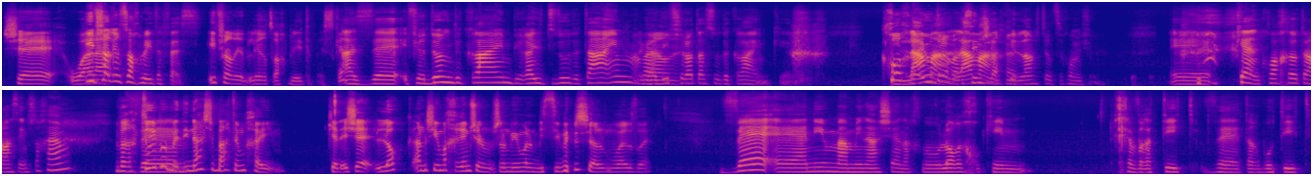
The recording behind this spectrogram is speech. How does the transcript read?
שוואלה... אי אפשר לרצוח בלי להיתפס. אי אפשר לרצוח בלי להתאפס, כן? אז uh, if you're doing the crime, be ready to do the time, אבל. עדיף שלא תעשו the crime, כאילו. קחו אחריות? על המעשים למה? שלכם. כאילו, למה שתרצחו מישהו? אה, כן, קחו אחריות על המעשים שלכם. ורצוי במדינה שבה אתם חיים. כדי שלא אנשים אחרים שמשלמים על מיסים ישלמו על זה. ואני מאמינה שאנחנו לא רחוקים חברתית ותרבותית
